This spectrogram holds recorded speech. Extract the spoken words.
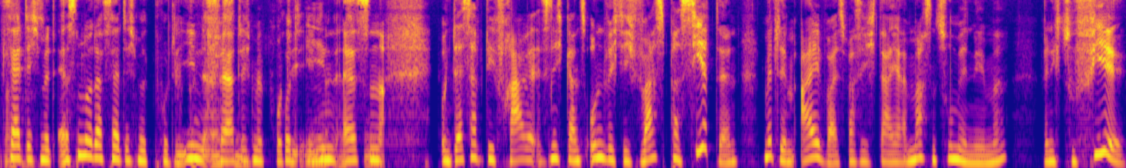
fertig so. mit Essen oder fertig mit Protein essen? Fertig mit Protein, Protein essen. Und deshalb die Frage ist nicht ganz unwichtig, was passiert denn mit dem Eiweiß, was ich da ja in Massen zu mir nehme, wenn ich zu viel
